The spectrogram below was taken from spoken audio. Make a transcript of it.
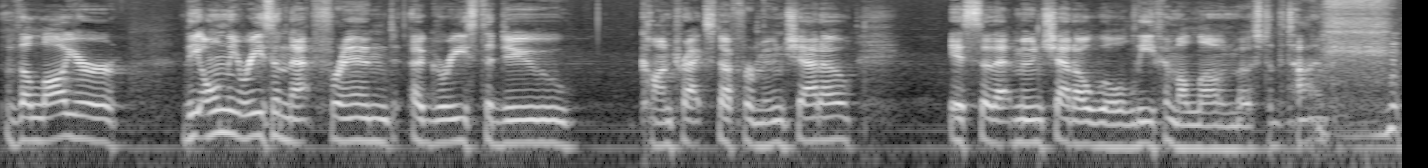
the lawyer the only reason that friend agrees to do contract stuff for moonshadow is so that moonshadow will leave him alone most of the time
